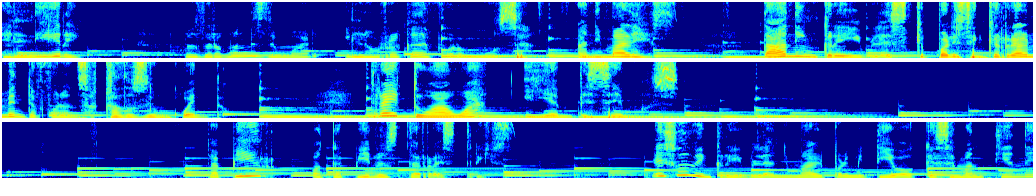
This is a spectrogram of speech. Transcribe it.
el ligre, los dragones de mar y la urraca de Formosa. Animales tan increíbles que parecen que realmente fueron sacados de un cuento. Trae tu agua y empecemos. Tapir o Tapirus terrestris. Es un increíble animal primitivo que se mantiene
